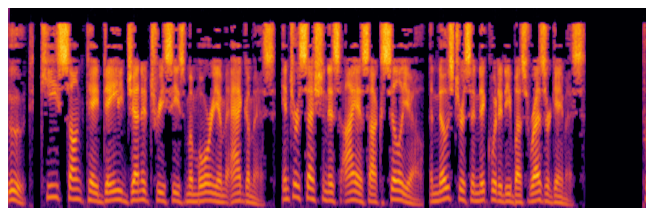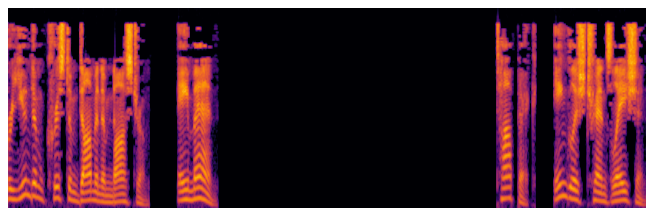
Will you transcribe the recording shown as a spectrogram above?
ut, qui sancte Dei genitrices memoriam agamus, intercessionis ius auxilio, a nostris iniquitibus resurgamus. Per undum Christum Dominum nostrum. Amen. English translation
